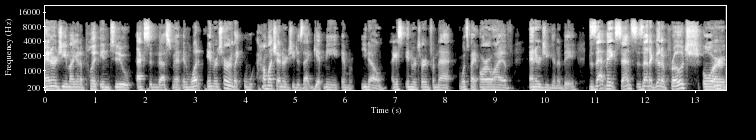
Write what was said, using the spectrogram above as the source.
energy am I going to put into X investment and what in return, like how much energy does that get me in, you know, I guess in return from that, what's my ROI of energy going to be? Does that make sense? Is that a good approach or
